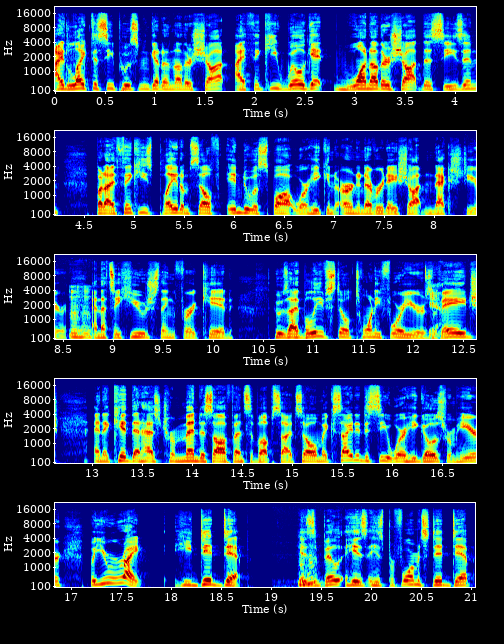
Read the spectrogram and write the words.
I'd like to see Pusin get another shot. I think he will get one other shot this season, but I think he's played himself into a spot where he can earn an everyday shot next year. Mm-hmm. And that's a huge thing for a kid who's, I believe, still 24 years yeah. of age, and a kid that has tremendous offensive upside. So I'm excited to see where he goes from here. But you were right. He did dip. His mm-hmm. ability, his his performance did dip,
